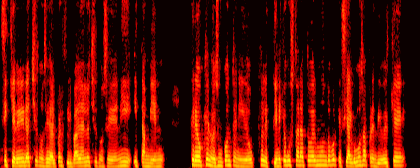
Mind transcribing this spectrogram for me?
Si quieren ir a chismosear el perfil, vayan, lo chismoseen y, y también creo que no es un contenido que le tiene que gustar a todo el mundo, porque si algo hemos aprendido es que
